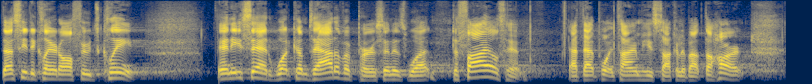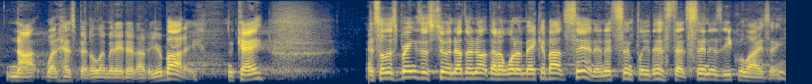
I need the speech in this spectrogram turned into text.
Thus he declared all foods clean. And he said, What comes out of a person is what defiles him. At that point in time, he's talking about the heart, not what has been eliminated out of your body. Okay? And so this brings us to another note that I want to make about sin, and it's simply this that sin is equalizing.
